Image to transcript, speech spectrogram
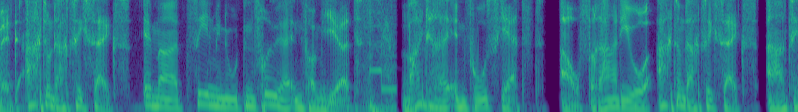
Mit 886 immer 10 Minuten früher informiert. Weitere Infos jetzt auf Radio 886 AT.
